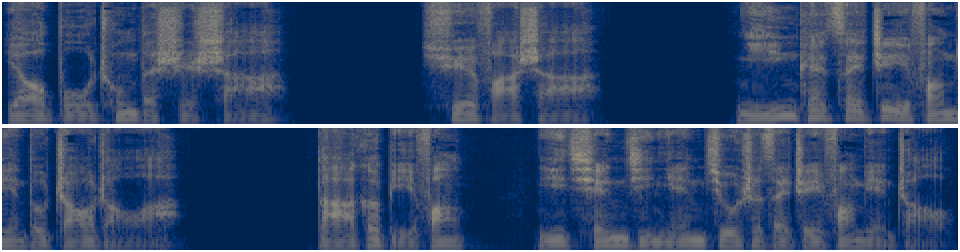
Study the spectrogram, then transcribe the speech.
要补充的是啥？缺乏啥？你应该在这方面都找找啊。打个比方，你前几年就是在这方面找。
